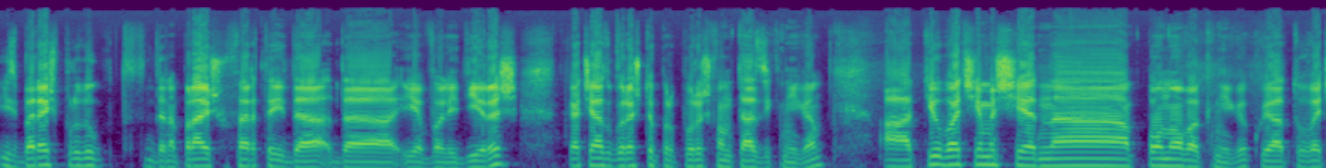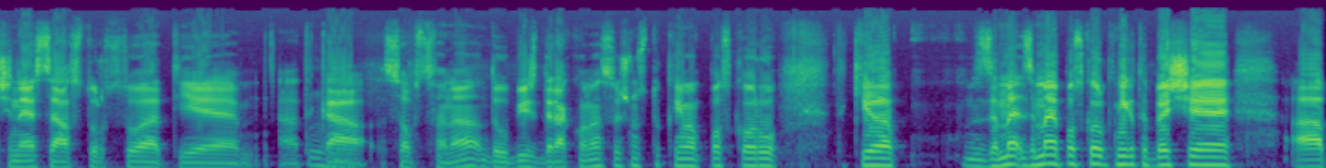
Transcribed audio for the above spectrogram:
избереш продукт, да направиш оферта и да, да я валидираш. Така че аз горещо препоръчвам тази книга. А ти обаче имаш и една по-нова книга, която вече не е с авторство, а ти е а, така mm-hmm. собствена, да убиш дракона. Всъщност тук има по-скоро такива за мен, за мен по-скоро книгата беше а,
